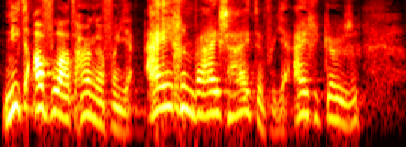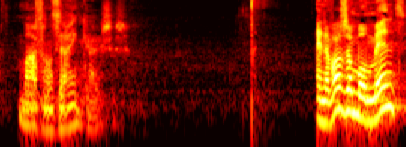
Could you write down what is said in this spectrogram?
niet af laat hangen van je eigen wijsheid en van je eigen keuzes, maar van zijn keuzes. En er was een moment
